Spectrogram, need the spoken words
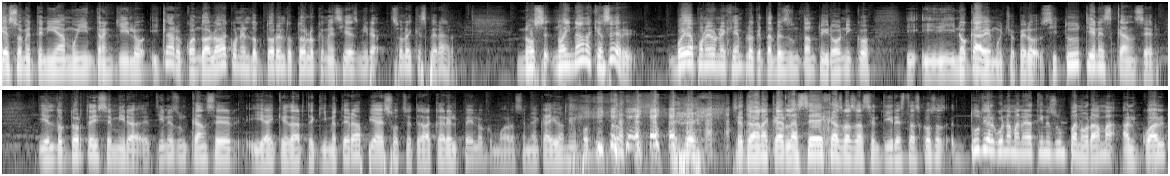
eso me tenía muy intranquilo. Y claro, cuando hablaba con el doctor, el doctor lo que me decía es, mira, solo hay que esperar no, se- no hay nada que hacer. Voy a poner un ejemplo que tal vez es un tanto irónico y, y- y no cabe mucho, pero si tú tienes cáncer y el doctor te dice, mira, eh, tienes un cáncer y hay que darte quimioterapia, eso se te va a caer el pelo, como ahora se me ha caído a mí un poquito, se te van a caer las cejas, vas a sentir estas cosas. Tú de alguna manera tienes un panorama al cual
